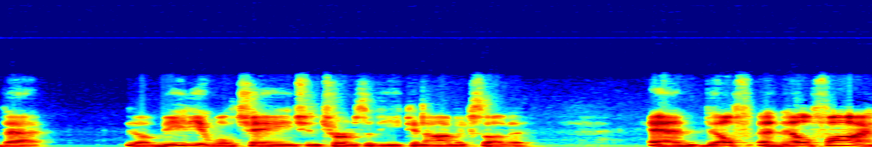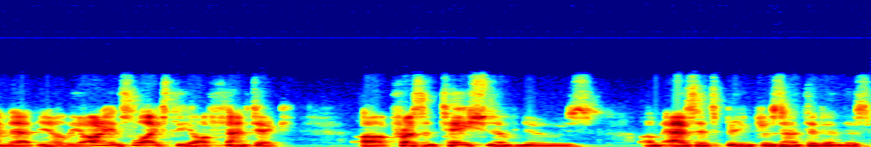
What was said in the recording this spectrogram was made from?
that you know, media will change in terms of the economics of it, and they'll and they'll find that you know the audience likes the authentic uh, presentation of news um, as it's being presented in this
